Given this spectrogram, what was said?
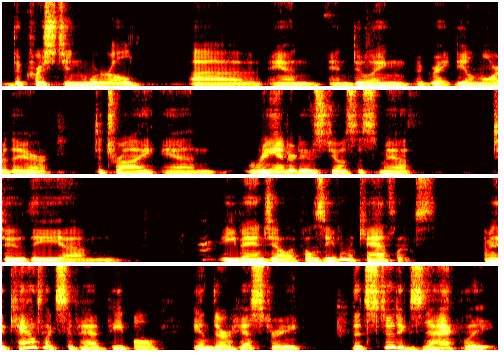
the Christian world uh, and and doing a great deal more there to try and reintroduce Joseph Smith to the um, evangelicals, even the Catholics. I mean, the Catholics have had people in their history that stood exactly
